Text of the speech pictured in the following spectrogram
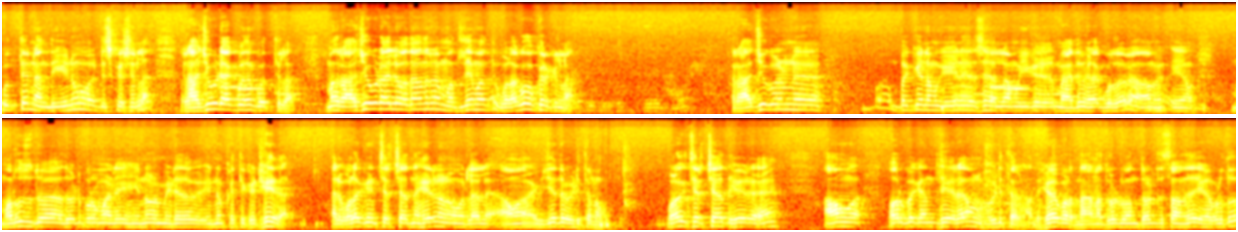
ಕೂತೆ ನಂದು ಏನೂ ಡಿಸ್ಕಷನ್ ಇಲ್ಲ. ರಾಜೀವ್ ಯಾಕೆ ಬಂದಂಗೆ ಗೊತ್ತಿಲ್ಲ. ಮತ್ತು ರಾಜೀವ್ ಅಲ್ಲಿ ಹೋದಂದ್ರೆ ಮೊದಲೇ ಮತ್ತು ಒಳಗೆ ಹೋಗ್ಕರ್ಕಿಲ್ಲ ರಾಜುಗಳನ್ನ ಬಗ್ಗೆ ನಮ್ಗೆ ಏನು ನಮ್ಗೆ ಈಗ ಮಾಧ್ಯಮ ಹೇಳಕ್ಕೆ ಬರ್ತಾರೆ ಮರುದು ದೊಡ್ಡ ಪ್ರಮಾಣ ಇನ್ನೂ ಮೀಡಿಯಾದಾಗ ಇನ್ನೂ ಕತ್ತಿ ಕಟ್ಟಿ ಹೇಳಿದ ಅಲ್ಲಿ ಒಳಗೆ ಏನು ಚರ್ಚೆ ಅದನ್ನ ಹೇಳಿ ನಾವು ಅವ ವಿಜೇತ ಹೊಡಿತಾನೆ ನಾವು. ಒಳಗೆ ಚರ್ಚೆ ಅದು ಹೇಳ ಅವ, ಅವ್ರ ಬಗ್ಗೆ ಅಂತ ಹೇಳಿ ಅವ್ನು ಹೊಡಿತಾರೆ. ಅದು ಹೇಳ್ಬಾರ್ದು. ನಾನು ದೊಡ್ಡ, ಒಂದು ದೊಡ್ಡ ಸ್ಥಾನದಲ್ಲಿ ಹೇಳ್ಬಾರ್ದು.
